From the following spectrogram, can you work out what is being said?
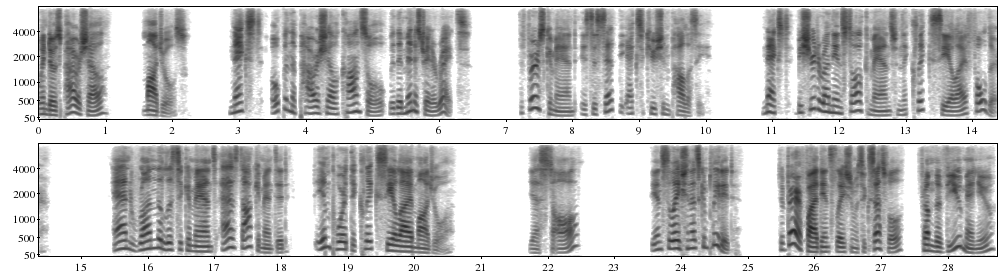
Windows PowerShell, Modules. Next, open the PowerShell console with administrator rights. The first command is to set the execution policy. Next, be sure to run the install commands from the Qlik CLI folder. And run the list of commands as documented import the Qlik CLI module. Yes to all? The installation has completed. To verify the installation was successful, from the View menu,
